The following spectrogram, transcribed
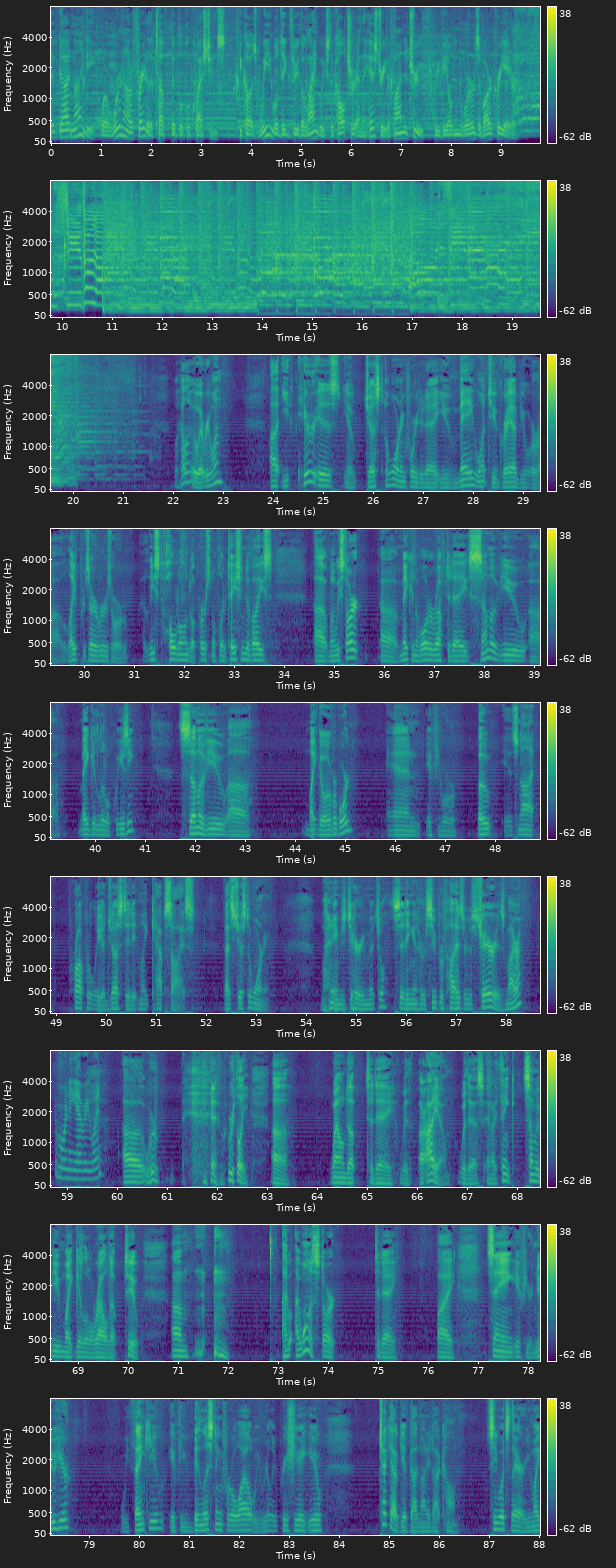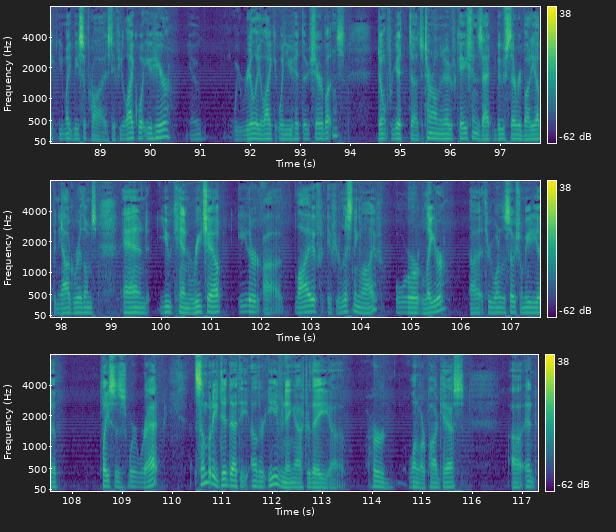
listening Give God 90, where we're not afraid of the tough biblical questions, because we will dig through the language, the culture, and the history to find the truth revealed in the words of our Creator. Well, hello, everyone. Uh, you, here is, you know, just a warning for you today. You may want to grab your uh, life preservers or at least hold on to a personal flotation device. Uh, when we start uh, making the water rough today, some of you uh, may get a little queasy. Some of you uh, might go overboard. And if your boat is not properly adjusted, it might capsize. That's just a warning. My name is Jerry Mitchell. Sitting in her supervisor's chair is Myra. Good morning, everyone. Uh, we're really uh, wound up today with, or I am with this, and I think some of you might get a little riled up too. Um, I, I want to start today by saying if you're new here, we thank you. If you've been listening for a while, we really appreciate you check out givegod90.com. See what's there. You might you might be surprised. If you like what you hear, you know, we really like it when you hit those share buttons. Don't forget uh, to turn on the notifications. That boosts everybody up in the algorithms. And you can reach out either uh, live if you're listening live or later uh, through one of the social media places where we're at. Somebody did that the other evening after they uh, heard one of our podcasts, uh, and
